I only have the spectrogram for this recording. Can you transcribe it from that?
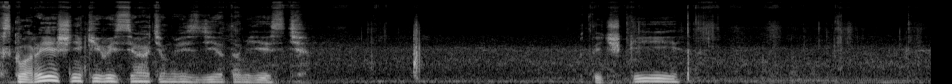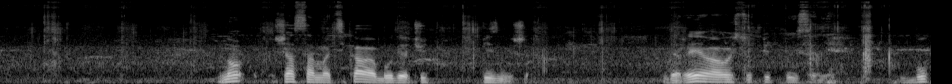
Скворечники висять, он везде там есть. Птички. Ну, зараз саме цікаве буде чуть пізніше. Дерева ось тут підписані. Бук.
